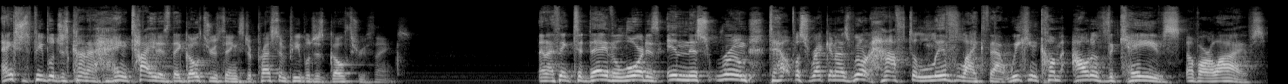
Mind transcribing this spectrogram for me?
Anxious people just kind of hang tight as they go through things. Depressing people just go through things. And I think today the Lord is in this room to help us recognize we don't have to live like that. We can come out of the caves of our lives.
